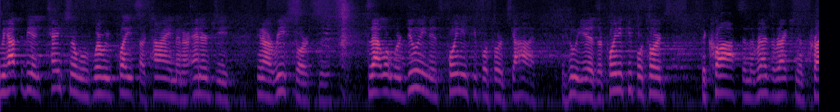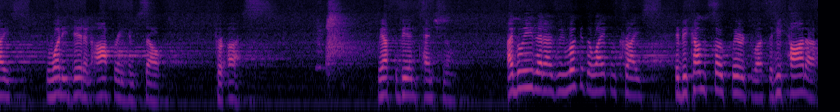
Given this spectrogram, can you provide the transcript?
We have to be intentional with where we place our time and our energy and our resources. So that what we're doing is pointing people towards God and who He is, or pointing people towards the cross and the resurrection of Christ and what He did in offering Himself for us. We have to be intentional. I believe that as we look at the life of Christ, it becomes so clear to us that He taught us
